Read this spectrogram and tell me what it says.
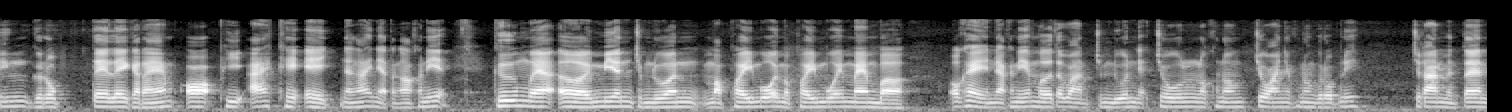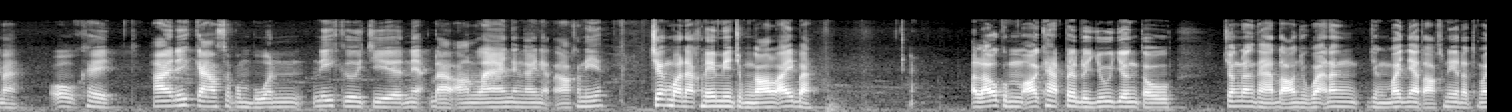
link group Telegram OPSKH ហ្នឹងហើយអ្នកទាំងអស់គ្នា គឺមានចំនួន21 21 member អូខេអ្នកគ្នាមើលទៅបាទចំនួនអ្នកចូលនៅក្នុងជាន់នៅក្នុងក្រុមនេះច្រើនមែនទែនបាទ OK ហើយនេះ99នេះគឺជាអ្នកដែលអនឡាញហ្នឹងហើយអ្នកទាំងអស់គ្នាអញ្ចឹងបើអ្នកគ្នាមានចម្ងល់អីបាទឥឡូវកុំឲ្យខាតពេល review យើងទៅចង់ដឹងថាដងចង្វាក់ហ្នឹងយ៉ាងម៉េចអ្នកទាំងអស់គ្នាដល់ថ្មី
